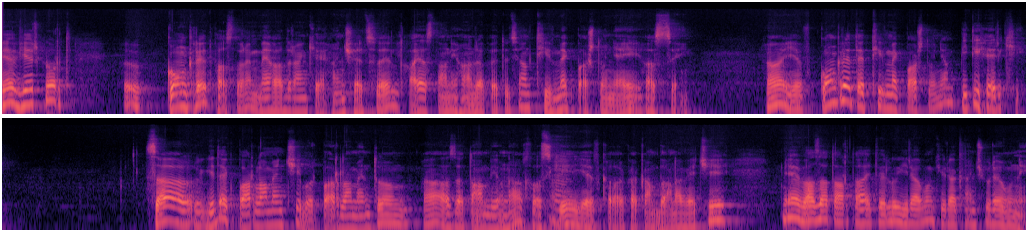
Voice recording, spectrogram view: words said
եւ երկրորդ կոնկրետ փաստորեն մեղադրանք է հնչեցվել Հայաստանի Հանրապետության թիվ 1 պաշտոնյայի հասցեին հա եւ կոնկրետ այդ թիվ 1 պաշտոնյան պիտի հերքի Սա գիտեք պարլամենտ չի, որ պարլամենտում հա ազատ ամբիոնա խոսքի եւ քաղաքական բանավեճի եւ ազատ արտահայտվելու իրավունք յուրաքանչյուրը ունի։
